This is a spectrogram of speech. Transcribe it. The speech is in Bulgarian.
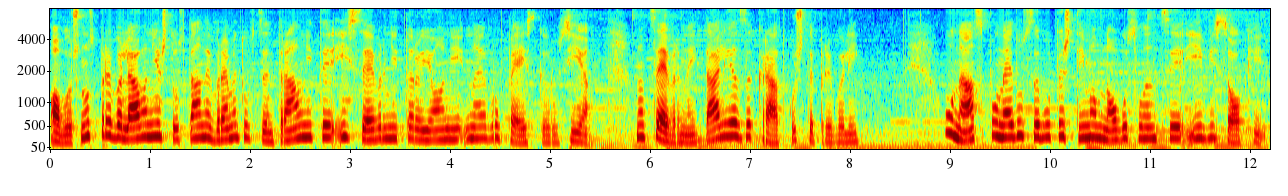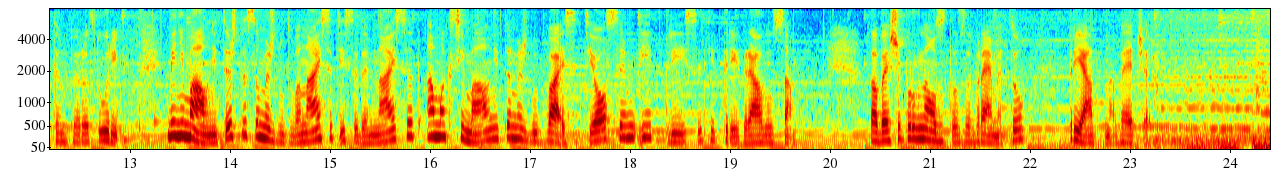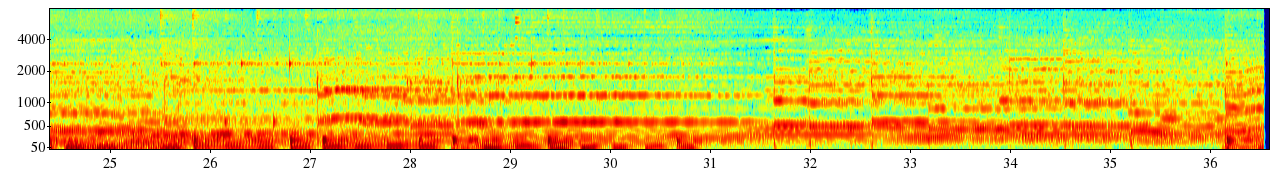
Облачно с превалявания ще остане времето в централните и северните райони на Европейска Русия. Над Северна Италия за кратко ще превали. У нас поне до събота ще има много слънце и високи температури. Минималните ще са между 12 и 17, а максималните между 28 и 33 градуса. Това беше прогнозата за времето. Приятна вечер!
